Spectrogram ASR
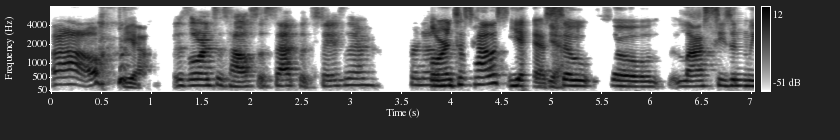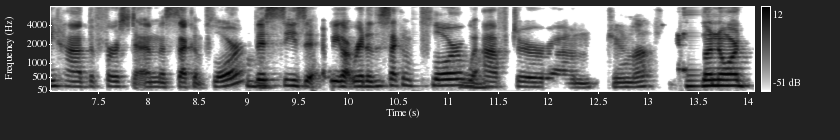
Wow. Yeah. Is Lawrence's house a set that stays there for now? Lawrence's house? Yes. Yeah. So so last season we had the first and the second floor. Mhm. This season we got rid of the second floor Mhm. after um June left. Lenore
